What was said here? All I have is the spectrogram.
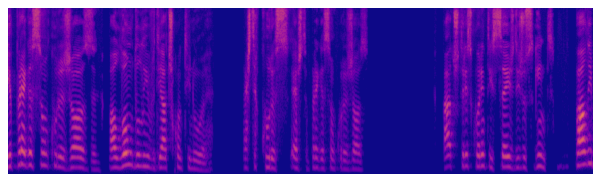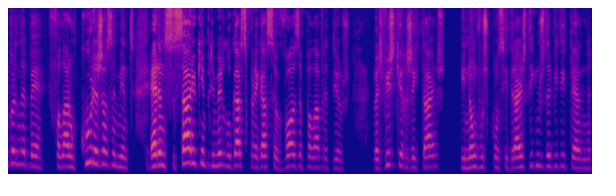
E a pregação corajosa ao longo do livro de Atos continua. Esta, cura esta pregação corajosa. Atos 13,46 diz o seguinte: Paulo e Barnabé falaram corajosamente. Era necessário que, em primeiro lugar, se pregasse a vós a palavra de Deus. Mas visto que a rejeitais e não vos considerais dignos da vida eterna,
